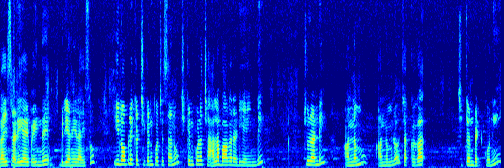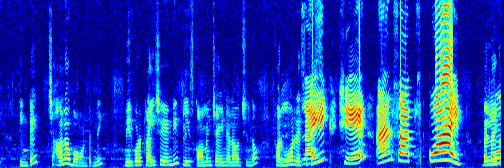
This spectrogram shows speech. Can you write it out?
రైస్ రెడీ అయిపోయింది బిర్యానీ రైసు. ఈ లోపల ఇక్కడ చికెన్కి వచ్చేసాను. చికెన్ కూడా చాలా బాగా రెడీ అయింది. చూడండి అన్నము అన్నంలో చక్కగా చికెన్ పెట్టుకొని తింటే చాలా బాగుంటుంది. మీరు కూడా ట్రై చేయండి. ప్లీజ్ కామెంట్ చేయండి ఎలా వచ్చిందో. For more recipe Like, share, and subscribe. Bell icon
